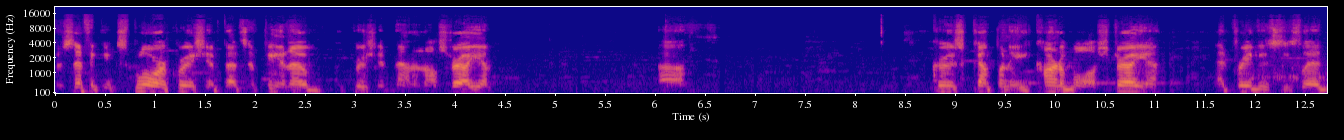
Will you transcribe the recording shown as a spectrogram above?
Pacific Explorer cruise ship. That's a P&O cruise ship down in Australia. Um, cruise company Carnival Australia had previously said,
